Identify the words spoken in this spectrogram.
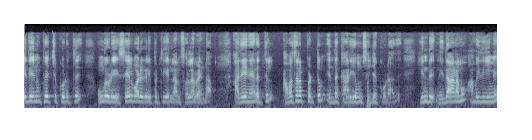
ஏதேனும் பேச்சு கொடுத்து உங்களுடைய செயல்பாடுகளை பற்றியெல்லாம் சொல்ல வேண்டாம். அதே நேரத்தில் அவசரப்பட்டும் எந்த காரியமும் செய்யக்கூடாது. இன்று நிதானமும் அமைதியுமே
